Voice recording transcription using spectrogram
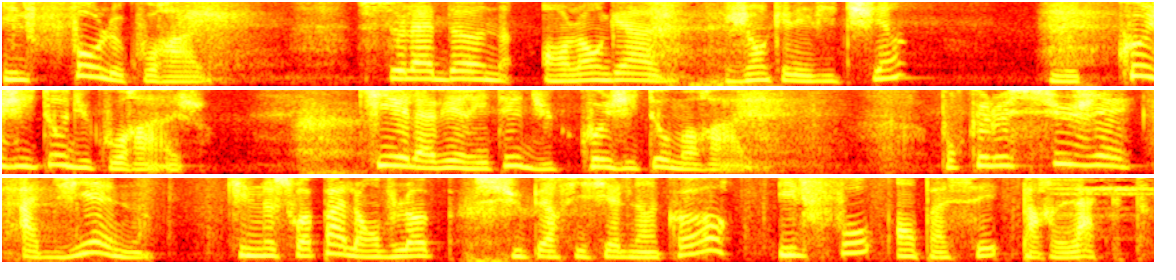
il faut le courage. Cela donne, en langage Jean Kelevitchien, le cogito du courage, qui est la vérité du cogito moral. Pour que le sujet advienne, qu'il ne soit pas l'enveloppe superficielle d'un corps, il faut en passer par l'acte,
